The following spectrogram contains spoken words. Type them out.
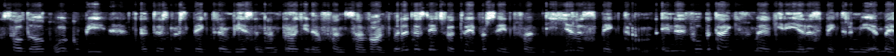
sal dalk ook op die autisme spektrum wees en dan praat jy nou van savant, maar dit is net so 2% van die hele spektrum. En dit voel baie keer vir my hierdie hele spektrum hier in my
